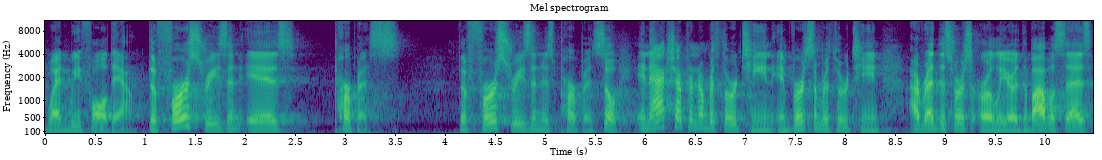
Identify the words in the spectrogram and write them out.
when we fall down. The first reason is purpose. The first reason is purpose. So in Acts chapter number 13, in verse number 13, I read this verse earlier. The Bible says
